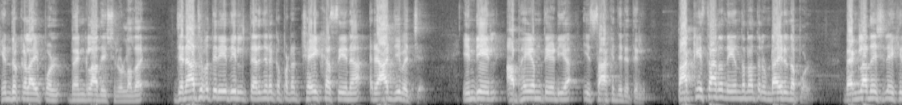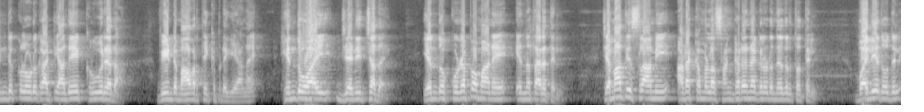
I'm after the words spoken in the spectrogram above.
ഹിന്ദുക്കളായി ഇപ്പോൾ ബംഗ്ലാദേശിലുള്ളത്. ജനാധിപത്യ രീതിയിൽ തെരഞ്ഞെടുക്കപ്പെട്ട ഷെയ്ഖ് ഹസീന രാജിവെച്ച് ഇന്ത്യയിൽ അഭയം തേടിയ ഈ സാഹചര്യത്തിൽ പാകിസ്ഥാന് നിയന്ത്രണത്തിലുണ്ടായിരുന്നപ്പോൾ ബംഗ്ലാദേശിലെ ഹിന്ദുക്കളോട് കാട്ടിയ അതേ ക്രൂരത വീണ്ടും ആവർത്തിക്കപ്പെടുകയാണ്. ഹിന്ദുവായി ജനിച്ചത് എന്തോ കുഴപ്പമാണ് എന്ന തരത്തിൽ. ജമാത്ത് ഇസ്ലാമി അടക്കമുള്ള സംഘടനകളുടെ നേതൃത്വത്തിൽ വലിയ തോതിൽ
